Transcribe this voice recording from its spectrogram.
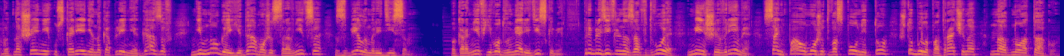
В отношении ускорения накопления газов немногое еда может сравниться с белым редисом. Покормив его двумя редисками, приблизительно за вдвое меньшее время Сань Пао может восполнить то, что было потрачено на одну атаку.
